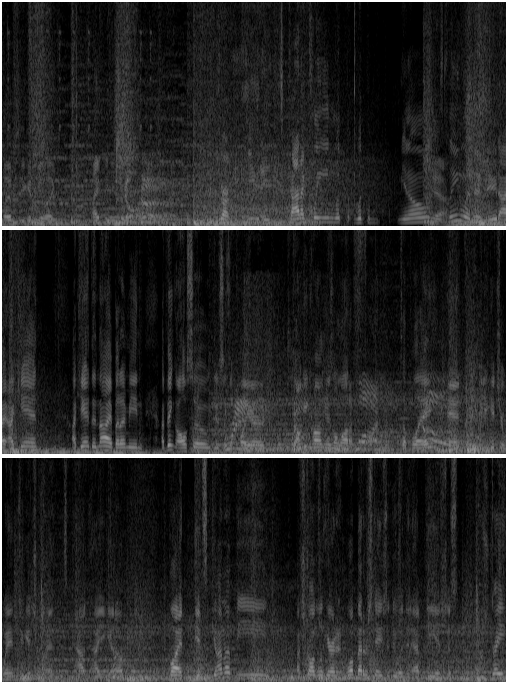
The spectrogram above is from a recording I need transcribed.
clips, you can be like, I, you see Sure, he, he's kind of clean with the, with the, you know, he's clean with it, dude. I, I can't, I can't deny. But I mean, I think also just as a player, Donkey Kong is a lot of fun to play, and when you get your wins, you get your wins. How, how you get them. But it's gonna be a struggle here. And what better stage to do it than FD? It's just straight,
